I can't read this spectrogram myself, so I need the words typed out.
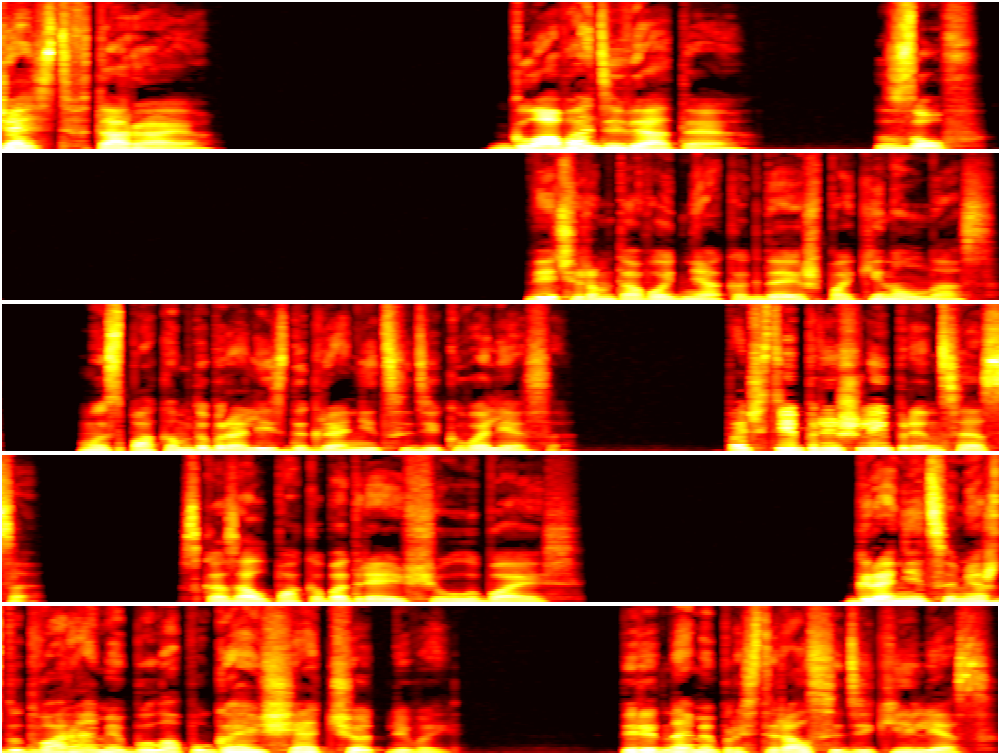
Часть вторая. Глава девятая. Зов. Вечером того дня, когда Эш покинул нас, мы с Паком добрались до границы дикого леса. «Почти пришли, принцесса», — сказал Пак, ободряюще улыбаясь. Граница между дворами была пугающе отчетливой. Перед нами простирался дикий лес,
